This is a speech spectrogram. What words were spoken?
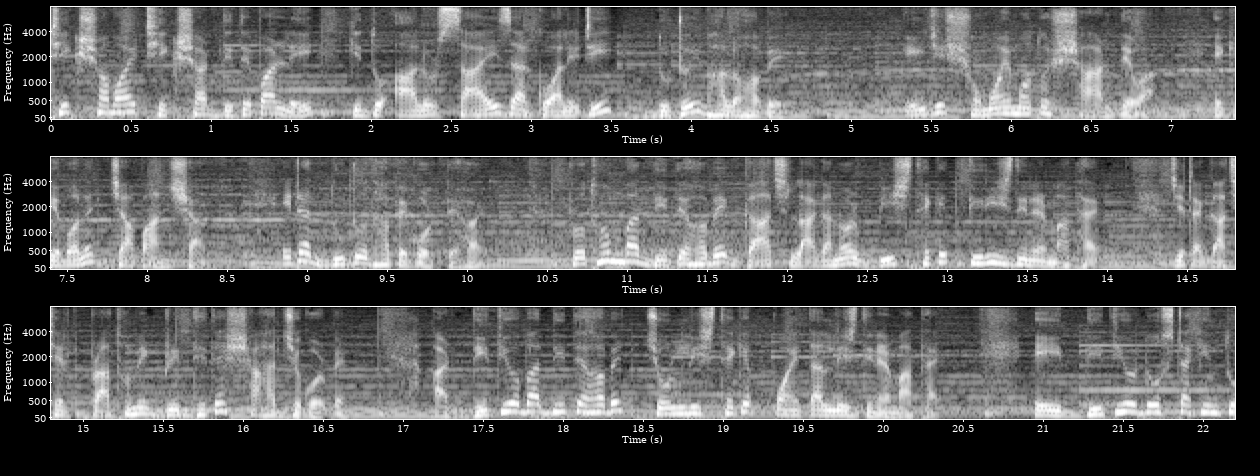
ঠিক সময় ঠিক সার দিতে পারলেই কিন্তু আলুর সাইজ আর কোয়ালিটি দুটোই ভালো হবে। এই যে সময় মতো সার দেওয়া, একে বলে চাপান সার। এটা দুটো ধাপে করতে হয়। প্রথমবার দিতে হবে গাছ লাগানোর ২০ থেকে ৩০ দিনের মাথায়, যেটা গাছের প্রাথমিক বৃদ্ধিতে সাহায্য করবে। আর দ্বিতীয়বার দিতে হবে চল্লিশ থেকে ৪৫ দিনের মাথায়। এই দ্বিতীয় ডোজটা কিন্তু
